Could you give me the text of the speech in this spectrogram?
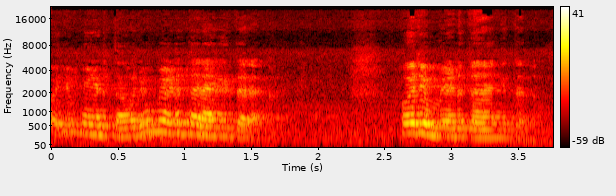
ഒരു ഉമ്മ എടുത്താ ഒരു തരാം. ഒരു ഉമ്മ എടുത്തരാമെങ്കിൽ തരാം.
